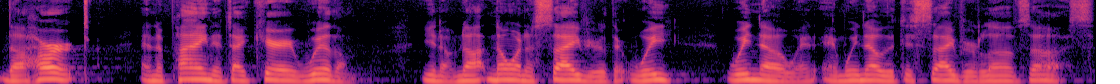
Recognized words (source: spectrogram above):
the hurt and the pain that they carry with them, you know, not knowing a Savior that we we know, and we know that this Savior loves us.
